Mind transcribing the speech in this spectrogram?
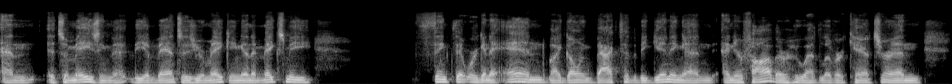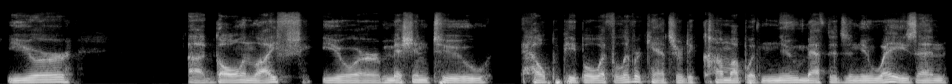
and it's amazing that the advances you're making, and it makes me think that we're going to end by going back to the beginning and and your father who had liver cancer and your uh, goal in life, your mission to help people with liver cancer to come up with new methods and new ways, and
